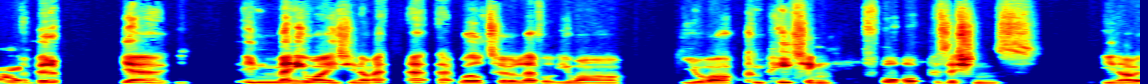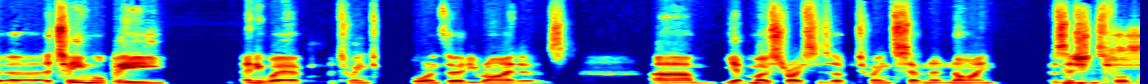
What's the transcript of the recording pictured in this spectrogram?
Right. A bit of yeah. In many ways, you know, at, at that world tour level, you are you are competing for positions. You know, a, a team will be anywhere between four and thirty riders. Um, yet most races are between seven and nine positions mm-hmm. for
